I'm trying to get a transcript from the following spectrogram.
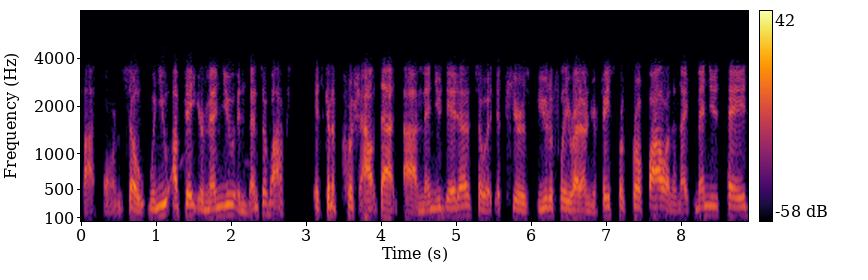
platforms. So when you update your menu in BentoBox, it's going to push out that uh, menu data so it appears beautifully right on your Facebook profile on a nice menus page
